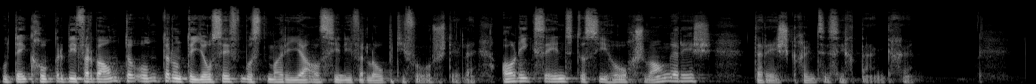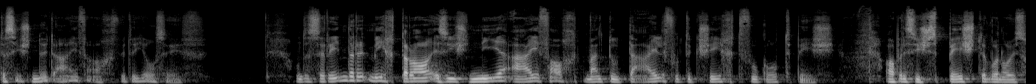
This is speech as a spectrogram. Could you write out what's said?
Und dann kommt er bei Verwandten unter und der Josef muss Maria als seine Verlobte vorstellen. Alle sehen, dass sie hochschwanger ist, der Rest können sie sich denken. Das ist nicht einfach für den Josef. Und es erinnert mich daran, es ist nie einfach, wenn du Teil der Geschichte von Gott bist. Aber es ist das Beste, was uns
